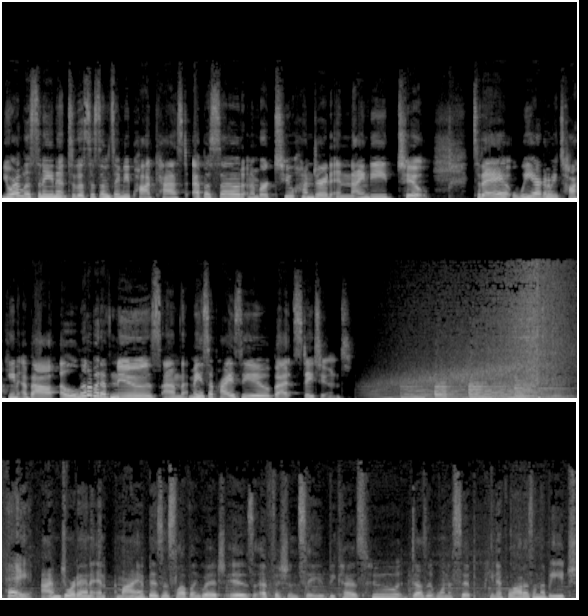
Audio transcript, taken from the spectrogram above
You are listening to the Systems Me podcast, episode number 292. Today, we are going to be talking about a little bit of news um, that may surprise you, but stay tuned. Hey, I'm Jordan, and my business love language is efficiency because who doesn't want to sip pina coladas on the beach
